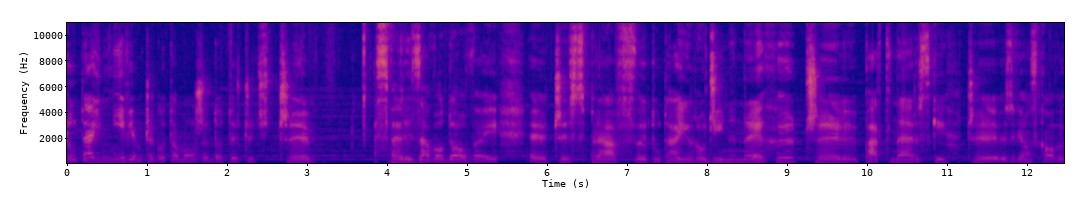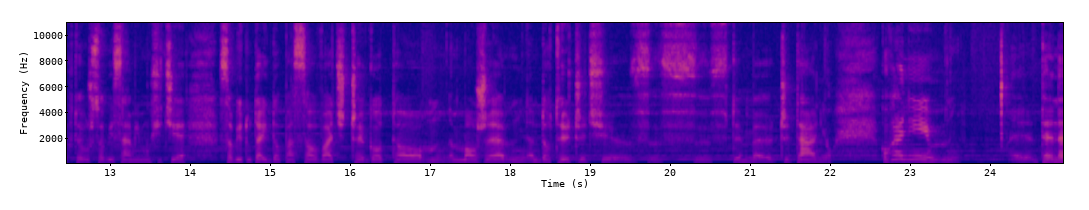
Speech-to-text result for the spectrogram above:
Tutaj nie wiem, czego to może dotyczyć. Czy sfery zawodowej, e, czy spraw tutaj rodzinnych, e, czy partnerskich, czy związkowych, to już sobie sami musicie sobie tutaj dopasować, czego to mm, może mm, dotyczyć w, w, w tym czytaniu. Kochani, mm, ten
